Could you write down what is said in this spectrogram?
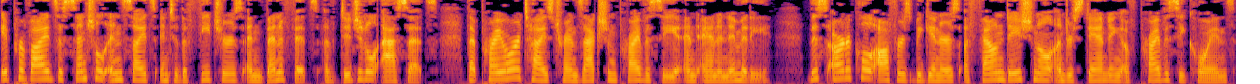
It provides essential insights into the features and benefits of digital assets that prioritize transaction privacy and anonymity. This article offers beginners a foundational understanding of privacy coins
